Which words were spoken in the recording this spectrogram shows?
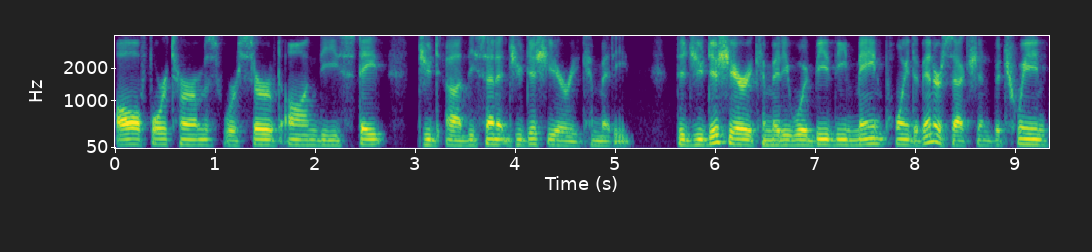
all four terms were served on the state, uh, the Senate Judiciary Committee. The Judiciary Committee would be the main point of intersection between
